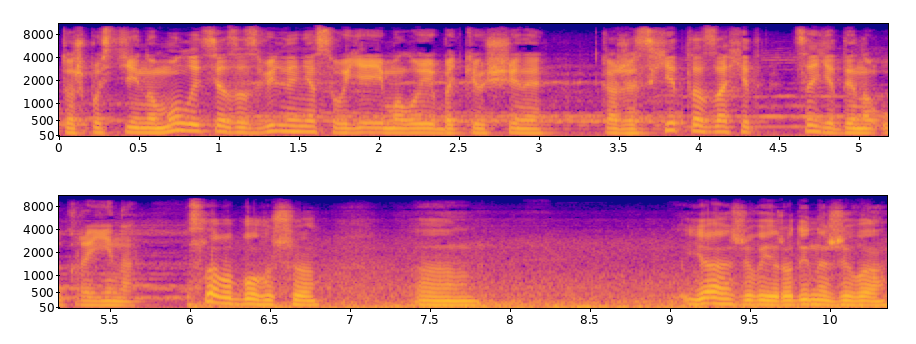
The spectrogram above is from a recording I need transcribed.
Тож постійно молиться за звільнення своєї малої батьківщини. Каже, схід та захід це єдина Україна. Слава Богу, що е, я живий, родина жива,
